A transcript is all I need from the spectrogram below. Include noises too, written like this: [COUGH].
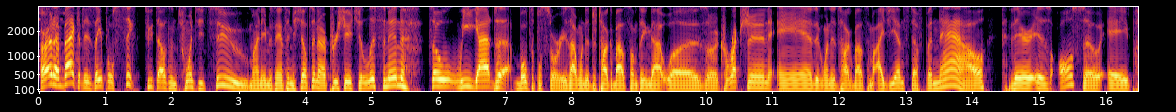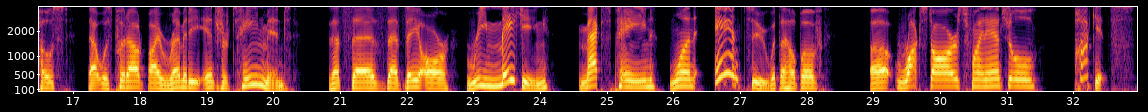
All right, I'm back. It is April 6th, 2022. My name is Anthony Shelton. I appreciate you listening. So, we got uh, multiple stories. I wanted to talk about something that was a correction and I wanted to talk about some IGN stuff. But now there is also a post that was put out by Remedy Entertainment that says that they are remaking Max Payne 1 and 2 with the help of uh, Rockstar's financial pockets.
